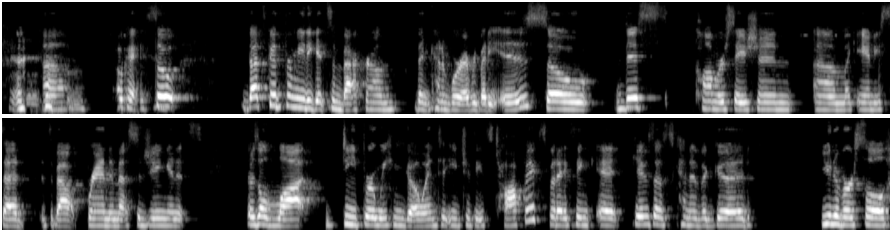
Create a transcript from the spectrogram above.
um, okay, so that's good for me to get some background then kind of where everybody is. So this conversation, um, like Andy said, it's about brand and messaging, and it's there's a lot deeper we can go into each of these topics, but I think it gives us kind of a good universal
